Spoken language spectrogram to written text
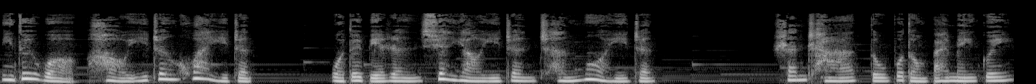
你对我好一阵，坏一阵；我对别人炫耀一阵，沉默一阵。山茶读不懂白玫瑰，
